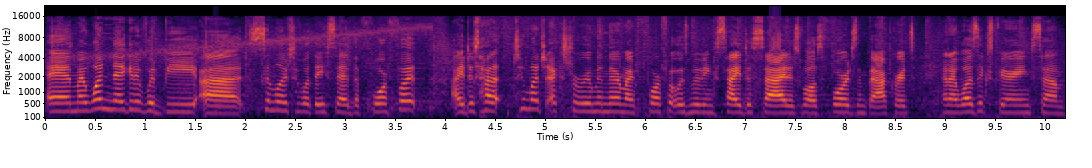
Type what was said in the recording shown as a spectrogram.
And my one negative would be uh, similar to what they said, the forefoot. I just had too much extra room in there. My forefoot was moving side to side as well as forwards and backwards, and I was experiencing some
